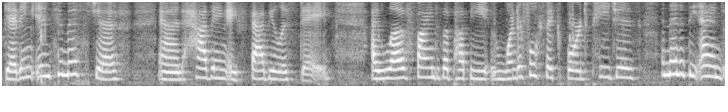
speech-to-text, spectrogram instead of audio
getting into mischief, and having a fabulous day. I love Find the Puppy, wonderful thick board pages, and then at the end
